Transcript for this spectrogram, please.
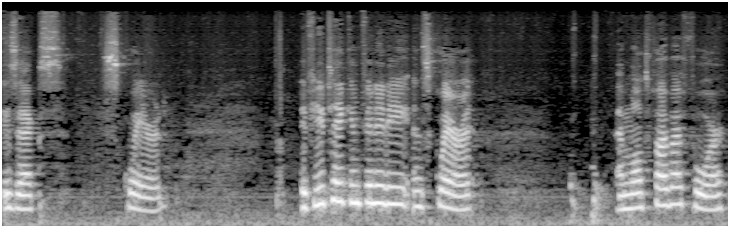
is x squared. If you take infinity and square it and multiply by 4,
